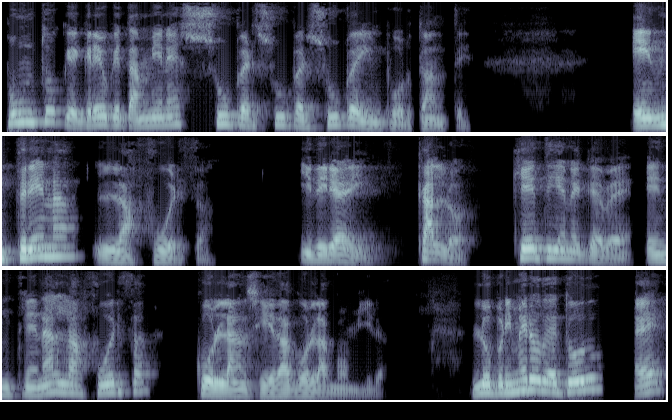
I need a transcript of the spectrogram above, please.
punto que creo que también es súper, súper, súper importante. Entrena la fuerza. Y diréis, Carlos, ¿qué tiene que ver entrenar la fuerza con la ansiedad con la comida? Lo primero de todo es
